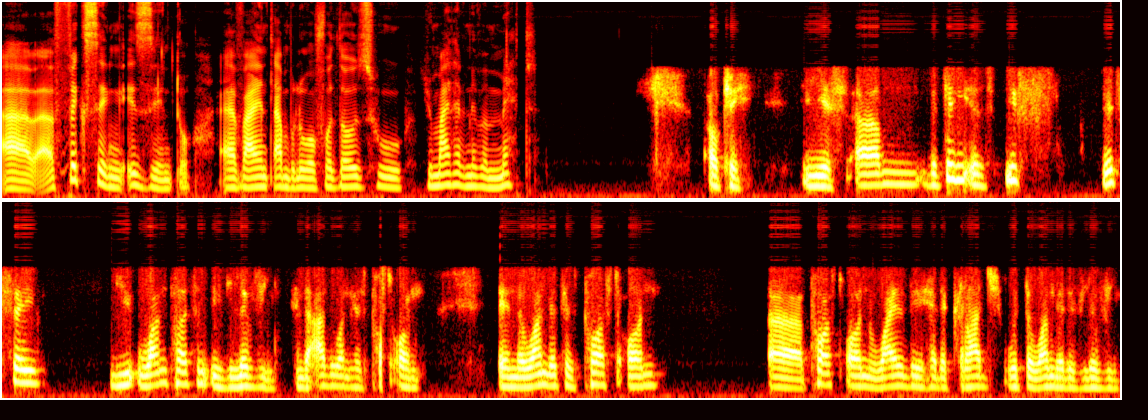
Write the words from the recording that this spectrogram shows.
uh, uh, fixing izinto uh, via for those who you might have never met. Okay. Yes. Um, the thing is, if let's say you, one person is living and the other one has passed on, and the one that has passed on uh, passed on while they had a grudge with the one that is living.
